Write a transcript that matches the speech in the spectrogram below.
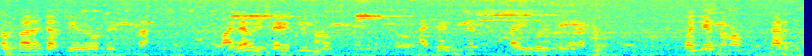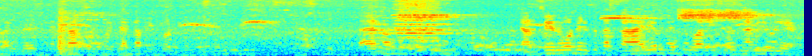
സംസ്ഥാനം ചർച്ച ചെയ്തുകൊണ്ടിരിക്കുന്ന പല വിഷയങ്ങളിലും അറ്റൻഷൻ ചെയ്യാൻ വലിയ ശ്രമം നടത്തുന്നുണ്ട്. എന്നാണ് പ്രചരണം ഇപ്പോൾ കാരണം ചർച്ച ചെയ്തുകൊണ്ടിരിക്കുന്ന കാര്യം എന്ന് പറയുന്നത് ശബരിമലയാണ്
